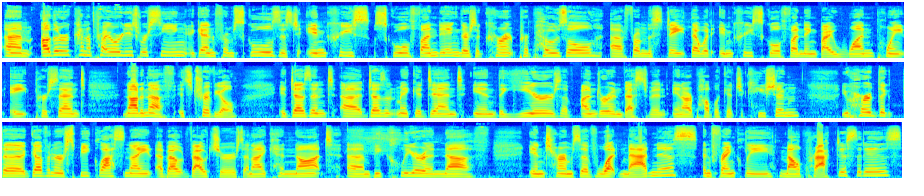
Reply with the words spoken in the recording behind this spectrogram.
Um, other kind of priorities we're seeing again from schools is to increase school funding. There's a current proposal uh, from the state that would increase school funding by 1.8 percent. Not enough. It's trivial. It doesn't uh, doesn't make a dent in the years of underinvestment in our public education. You heard the, the governor speak last night about vouchers, and I cannot um, be clear enough in terms of what madness and frankly malpractice it is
